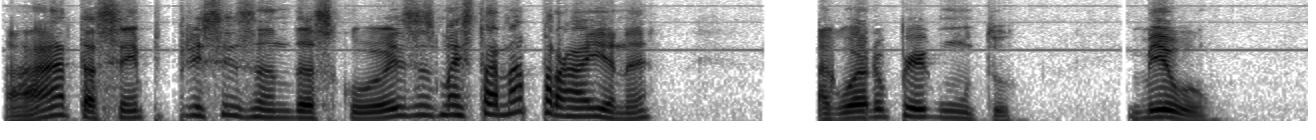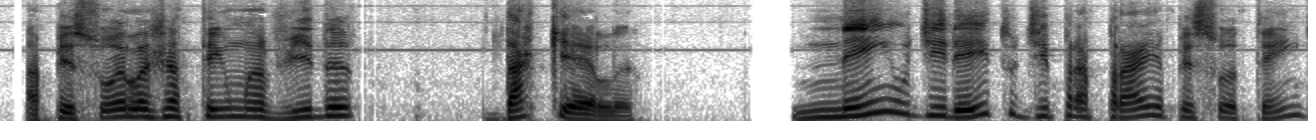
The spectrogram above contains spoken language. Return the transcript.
Ah, tá sempre precisando das coisas, mas está na praia, né? Agora eu pergunto, meu, a pessoa ela já tem uma vida daquela. Nem o direito de ir para a praia a pessoa tem,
